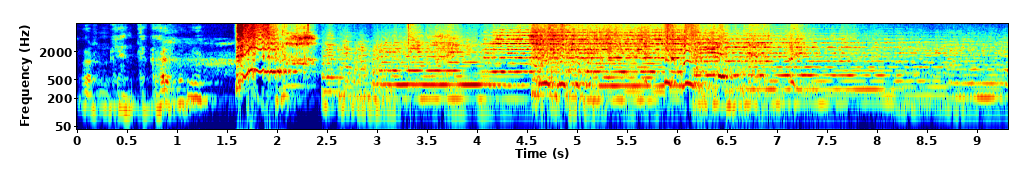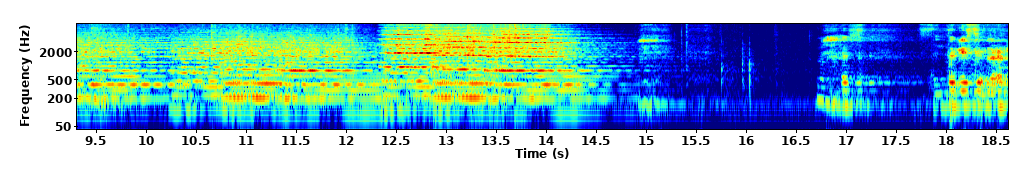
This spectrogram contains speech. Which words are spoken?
और उनके इंतकाल हो गया Дэгэсэгээр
